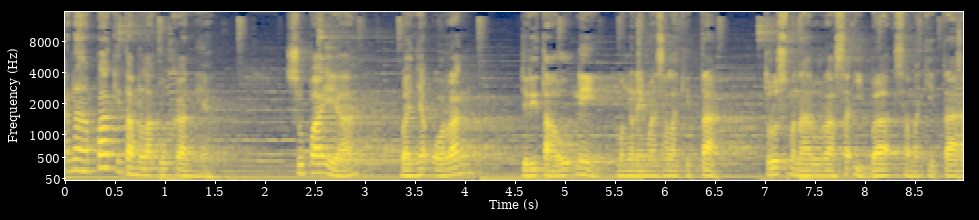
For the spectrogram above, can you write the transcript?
kenapa kita melakukannya. Supaya banyak orang jadi tahu nih mengenai masalah kita. Terus menaruh rasa iba sama kita.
